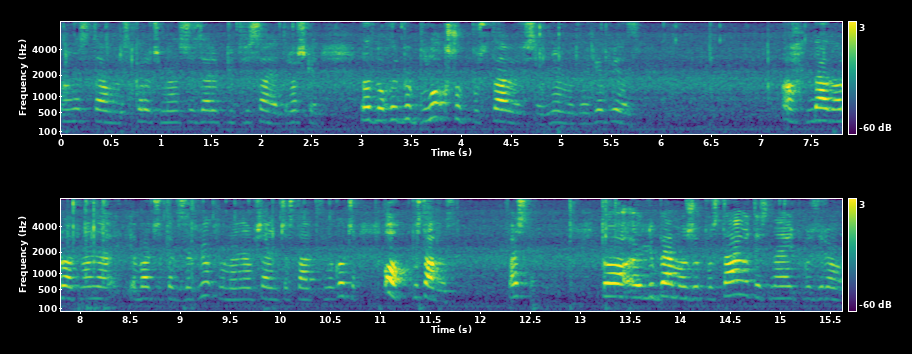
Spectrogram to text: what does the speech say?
Ну не ставилось. Коротше, в мене щось зараз підвисає трошки. Ладно, хоч би блок, щоб поставився. Не, ну так капець. А, да, народ, мене, я бачу так заглюкнуло, в мене взагалі нічого ставитися не хоче. О, поставилось. Бачите? То е, любе може поставитись, навіть позирьок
